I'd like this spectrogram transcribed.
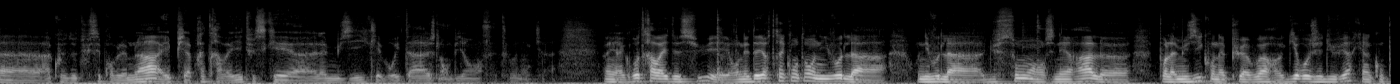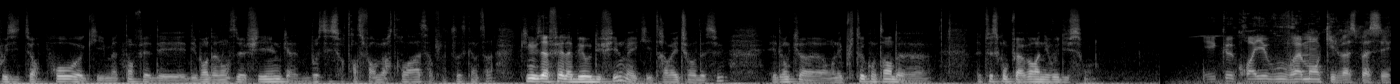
Euh, à cause de tous ces problèmes-là, et puis après travailler tout ce qui est euh, la musique, les bruitages, l'ambiance et tout. Donc, euh, il y a un gros travail dessus, et on est d'ailleurs très content au niveau de la, au niveau de la, du son en général. Pour la musique, on a pu avoir Guy Roger Duvert, qui est un compositeur pro qui maintenant fait des, des bandes annonces de films, qui a bossé sur Transformers 3, sur plein de choses comme ça, qui nous a fait la BO du film et qui travaille toujours dessus. Et donc, on est plutôt content de tout ce qu'on peut avoir au niveau du son. Et que croyez-vous vraiment qu'il va se passer?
